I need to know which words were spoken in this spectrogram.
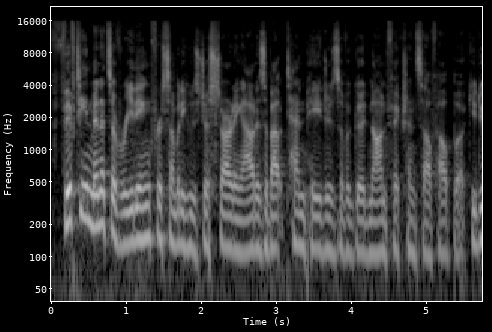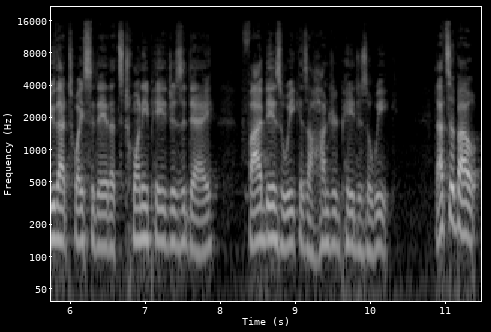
15 minutes of reading for somebody who's just starting out is about 10 pages of a good nonfiction self help book. You do that twice a day, that's 20 pages a day. Five days a week is 100 pages a week. That's about,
